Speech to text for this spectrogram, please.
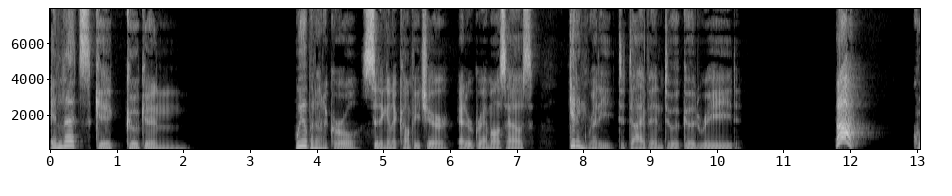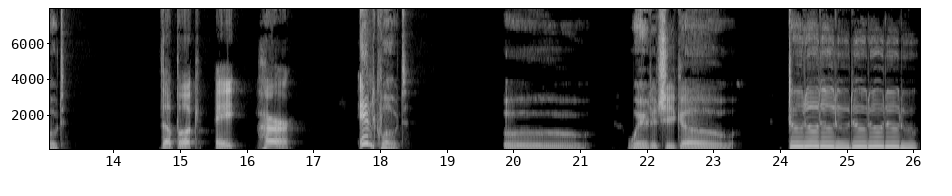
and let's get cooking. We open on a girl sitting in a comfy chair at her grandma's house, getting ready to dive into a good read. Ah! Quote. The book ate her. End quote. Ooh, where did she go? Do do do do do do do do.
